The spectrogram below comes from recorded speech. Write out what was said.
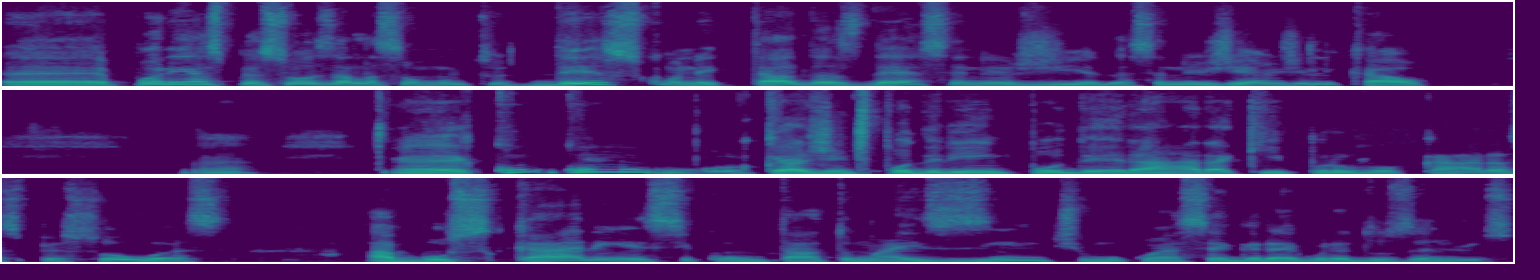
É, porém, as pessoas elas são muito desconectadas dessa energia, dessa energia angelical. Né? É, com- como, que a gente poderia empoderar aqui, provocar as pessoas a buscarem esse contato mais íntimo com essa egrégora dos anjos?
